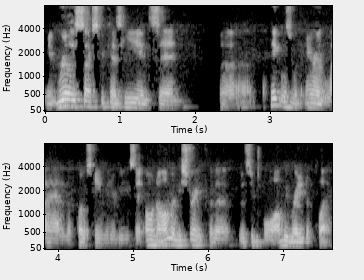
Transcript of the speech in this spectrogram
it really sucks because he had said, uh, I think it was with Aaron Ladd in the post game interview. He said, "Oh no, I'm going to be straight for the, the Super Bowl. I'll be ready to play."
